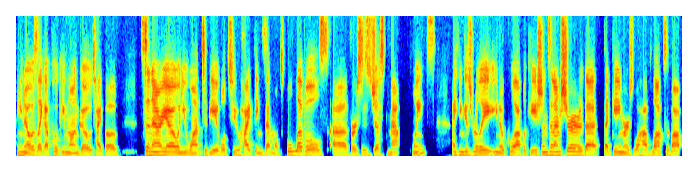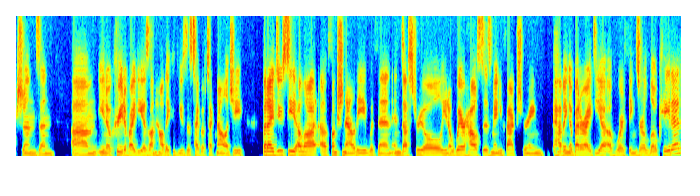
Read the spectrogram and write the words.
you know, is like a Pokemon Go type of scenario and you want to be able to hide things at multiple levels uh, versus just map points i think is really you know cool applications. And i'm sure that that gamers will have lots of options and um, you know creative ideas on how they could use this type of technology but i do see a lot of functionality within industrial you know warehouses manufacturing having a better idea of where things are located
